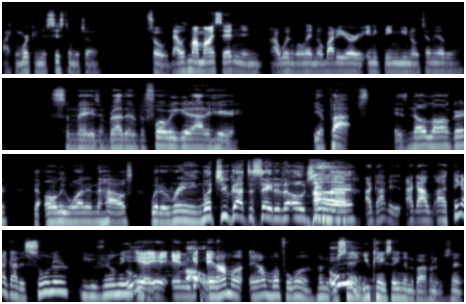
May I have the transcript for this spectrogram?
I can work in the system with y'all. So that was my mindset and, and I wasn't gonna let nobody or anything, you know, tell me otherwise. It's amazing, brother. And before we get out of here, your pops, is no longer the only one in the house with a ring. What you got to say to the OG uh, man? I got it. I got. I think I got it sooner. You feel me? Ooh. Yeah, and oh. and I'm a and I'm one for one, hundred percent. You can't say nothing about hundred percent.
